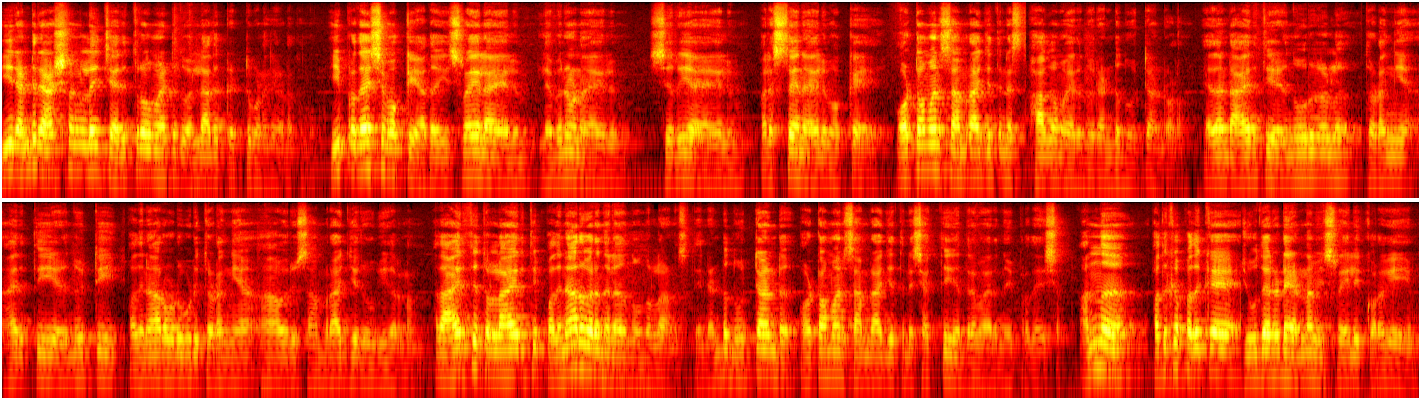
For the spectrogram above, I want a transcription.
ഈ രണ്ട് രാഷ്ട്രങ്ങളിലെയും ചരിത്രവുമായിട്ട് ഇത് വല്ലാതെ കെട്ടുപണഞ്ഞു കിടക്കുന്നു. ഈ പ്രദേശമൊക്കെ അത് ഇസ്രായേൽ ആയാലും ലെബനോൺ ആയാലും സിറിയ ആയാലും പലസ്തീൻ ആയാലും ഒക്കെ ഓട്ടോമൻ സാമ്രാജ്യത്തിന്റെ ഭാഗമായിരുന്നു രണ്ട് നൂറ്റാണ്ടോളം. ഏതാണ്ട് ആയിരത്തി എഴുന്നൂറുകൾ തുടങ്ങിയ ആയിരത്തി എഴുന്നൂറ്റി പതിനാറോടുകൂടി തുടങ്ങിയ ആ ഒരു സാമ്രാജ്യ രൂപീകരണം. അത് ആയിരത്തി തൊള്ളായിരത്തി പതിനാറ് വരെ നിലനിന്നു എന്നുള്ളതാണ് സത്യം. രണ്ട് നൂറ്റാണ്ട് ഓട്ടോമാൻ സാമ്രാജ്യത്തിന്റെ ശക്തി കേന്ദ്രമായിരുന്നു ഈ പ്രദേശം. അന്ന് പതുക്കെ പതുക്കെ ജൂതരുടെ എണ്ണം ഇസ്രയേലിൽ കുറയുകയും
